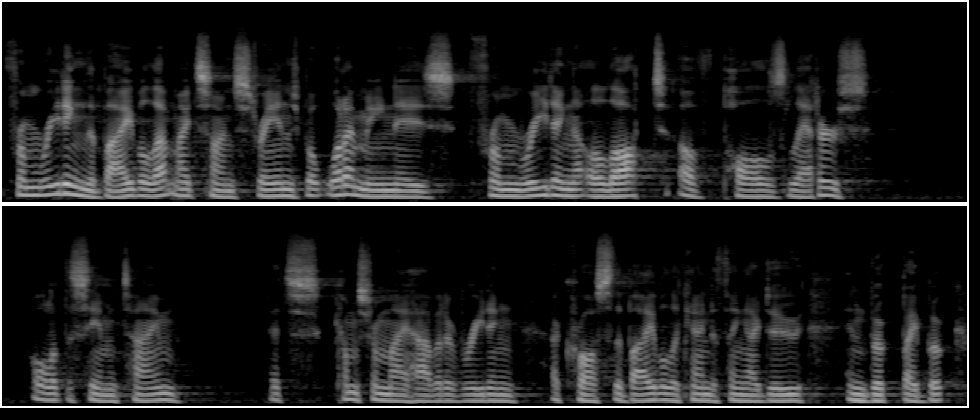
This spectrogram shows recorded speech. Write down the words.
from reading the Bible. That might sound strange, but what I mean is from reading a lot of Paul's letters all at the same time. It comes from my habit of reading across the Bible, the kind of thing I do in book by book.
